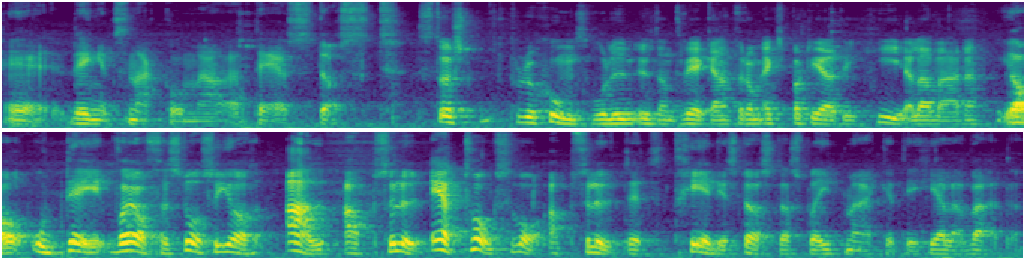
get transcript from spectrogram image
Eh, Det är inget snack om att det är störst. störst produktionsvolym utan tvekan, för de exporterar till hela världen. Ja, och det, vad jag förstår så gör all Absolut, ett tag så var Absolut det tredje största spritmärket i hela världen.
